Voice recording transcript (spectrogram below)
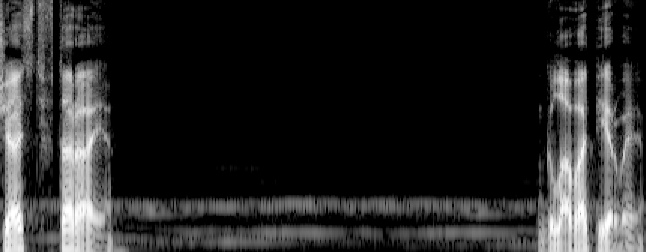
Часть вторая. Глава первая.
